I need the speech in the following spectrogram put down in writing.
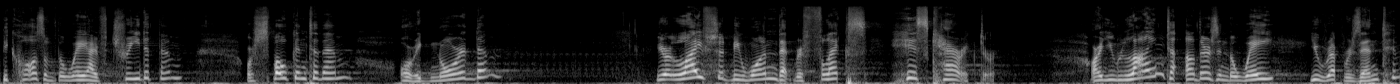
because of the way I've treated them, or spoken to them, or ignored them? Your life should be one that reflects his character. Are you lying to others in the way you represent him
